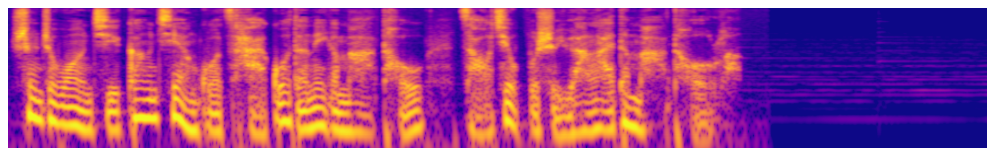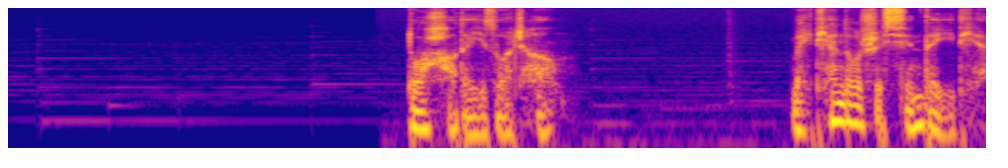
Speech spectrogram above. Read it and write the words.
甚至忘记刚见过、踩过的那个码头早就不是原来的码头了。多好的一座城！每天都是新的一天，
